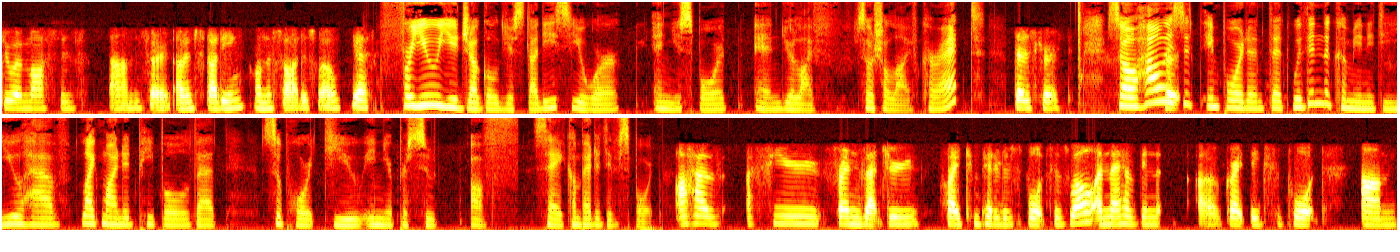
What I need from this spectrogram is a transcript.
do a master's. Um, so I'm studying on the side as well. Yes, For you, you juggle your studies, your work, and your sport, and your life, social life, correct? that is correct. So, how So- is it important that within the community you have like minded people that support you in your pursuit of, say, competitive sport? I have a few friends that do play competitive sports as well, and they have been a great big support um,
